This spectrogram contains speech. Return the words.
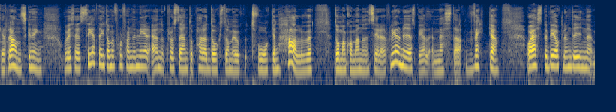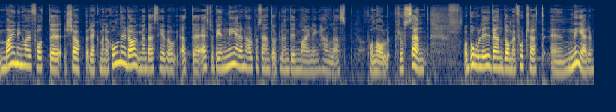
granskning. Och vi ser CTEC de är fortfarande ner en procent och Paradox de är upp 2,5 då man kommer annonsera flera nya spel nästa vecka. Och SBB och Lundin Mining har ju fått eh, köprekommendationer idag men där ser vi att eh, SBB är ner en halv procent och Lundin Mining handlas på 0 procent. Och Boliden de är fortsatt eh, ner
